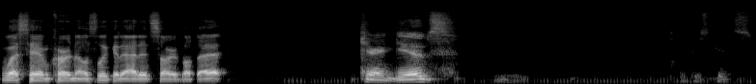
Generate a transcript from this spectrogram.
West Ham card I was looking at it. Sorry about that. Kieran Gibbs. Like those kits.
